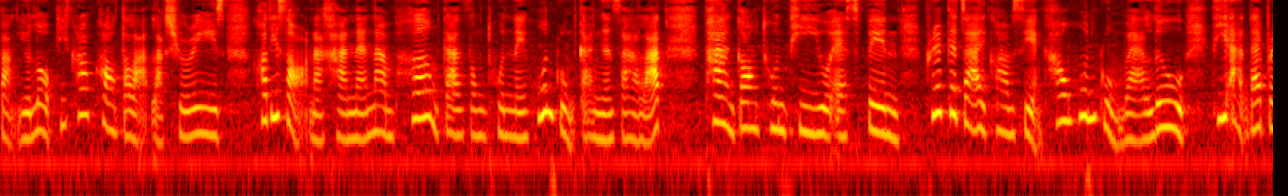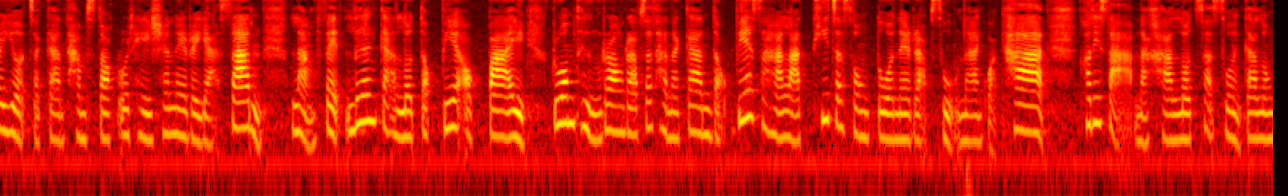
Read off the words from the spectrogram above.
ฝั่งยุโรปที่ครอบครองตลาด luxuries ข้อที่2นะคะแนะนำเพิ่มการลงทุนในหุ้นกลุ่มการเงินสหรัฐ ผ่านกองทุน TUS Fin เพื่อกระจายความเสี่ยงเข้าหุ้นกลุ่ม value ที่อาจได้ประโยชน์จากการทำ stock rotation ในระยะสั้น หลังเฟดเลื่อนการลดดอกเบี้ยออกไป รวมถึงรองรับสถานการณ์ดอกเบี้ยสหรัฐที่จะทรงตัวในระดับสูงนานกว่าคาด ข้อที่ 3 นะคะ ลดสัดส่วนการลง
